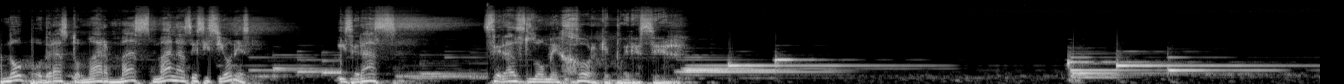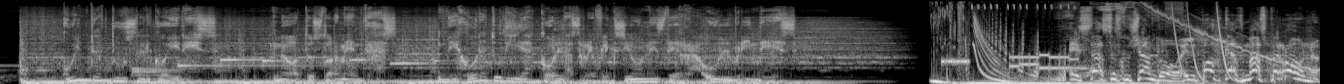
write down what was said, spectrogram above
no podrás tomar más malas decisiones y serás serás lo mejor que puedes ser. Tormentas. Mejora tu día con las reflexiones de Raúl Brindis. Estás escuchando el podcast más perrón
